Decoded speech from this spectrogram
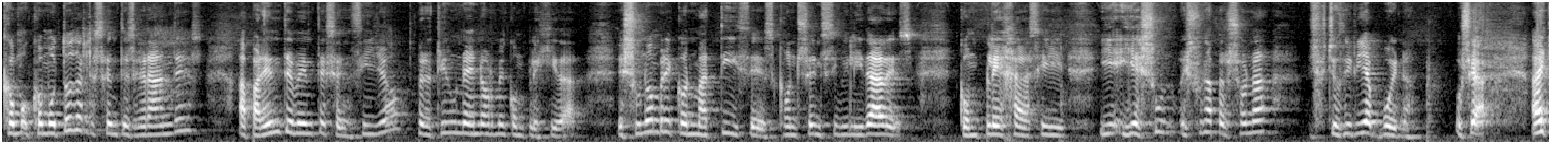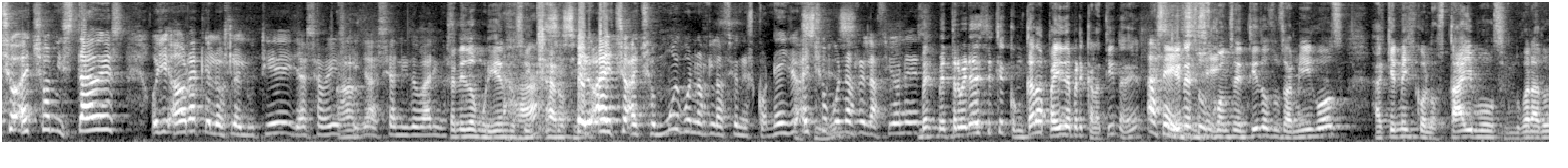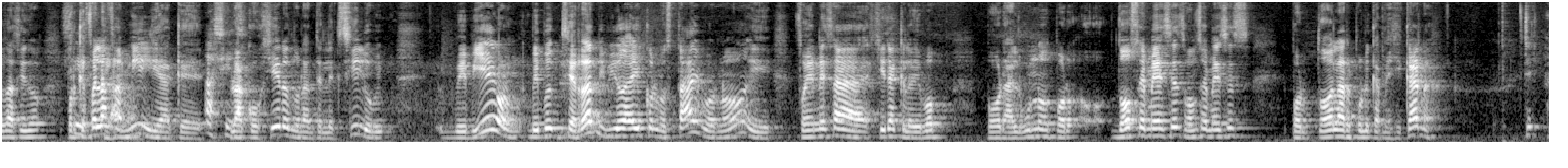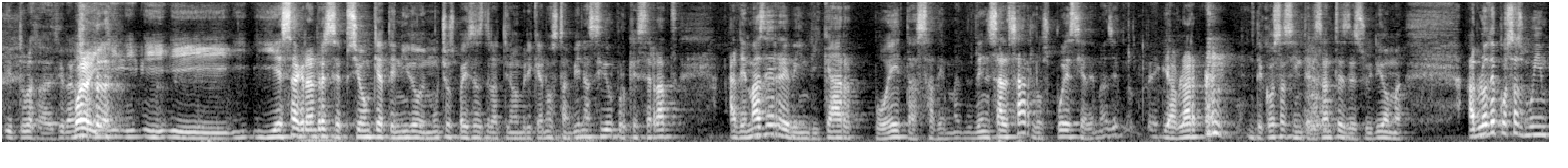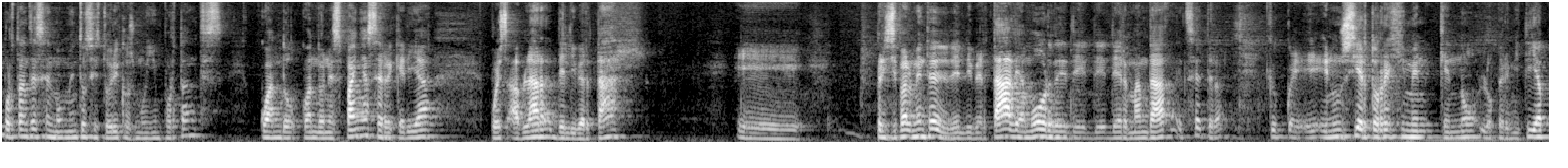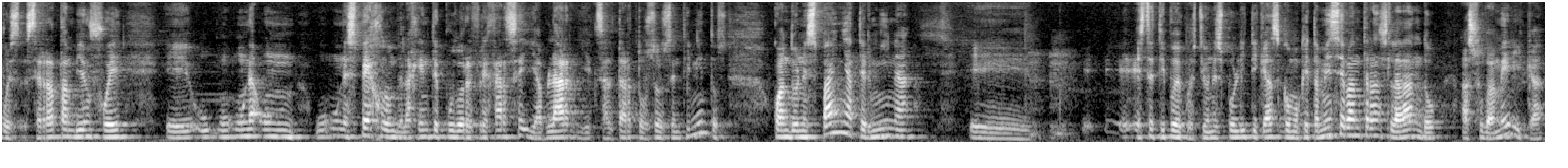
como, como todas las gentes grandes, aparentemente sencillo, pero tiene una enorme complejidad. Es un hombre con matices, con sensibilidades complejas y, y- y es, un- es una persona, yo, yo diría, buena. O sea, ha hecho, ha hecho amistades. Oye, ahora que los Lelutier, ya sabéis Ah. que ya se han ido varios, Se han ido muriendo, Ajá, sí, claro. sí, sí. pero ha hecho, ha hecho muy buenas relaciones con ellos, Así ha hecho es. buenas relaciones. Me, me atrevería a decir que con cada país de América Latina, ¿eh? Ah, sí, Tiene sí, sus sí. consentidos, sus amigos. Aquí en México los taibos, sin lugar a dudas, ha sido... Porque Sí, fue la claro. familia que Así lo es. acogieron durante el exilio. Vi- Vivieron, Serrat vivió ahí con los taibos, ¿no? Y fue en esa gira que lo llevó por algunos, por 12 meses, 11 meses, por toda la República Mexicana. Y tú vas a decir algo. Bueno, y, y- y- y- esa gran recepción que ha tenido en muchos países latinoamericanos también ha sido porque Serrat, además de reivindicar poetas, además de ensalzarlos, pues, y además de, de hablar de cosas interesantes de su idioma, habló de cosas muy importantes en momentos históricos muy importantes. Cuando, cuando en España se requería, pues, hablar de libertad, eh, principalmente de, de libertad, de amor, de, de- de- hermandad, etc. En un cierto régimen que no lo permitía, pues Serrat también fue eh, un, una- un- un espejo donde la gente pudo reflejarse y hablar y exaltar todos esos sentimientos. Cuando en España termina eh, este tipo de cuestiones políticas, como que también se van trasladando a Sudamérica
